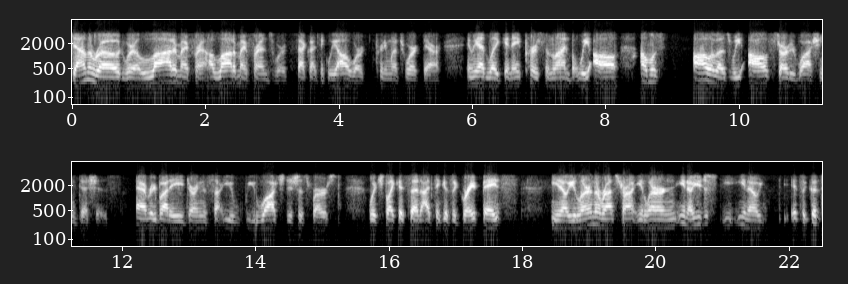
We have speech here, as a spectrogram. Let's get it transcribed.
down the road where a lot of my friend, a lot of my friends work. In fact, I think we all worked, pretty much worked there, and we had like an eight-person line, but we all, almost all of us, we all started washing dishes. Everybody during the summer, you you wash dishes first, which, like I said, I think is a great base you know you learn the restaurant you learn you know you just you know it's a good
